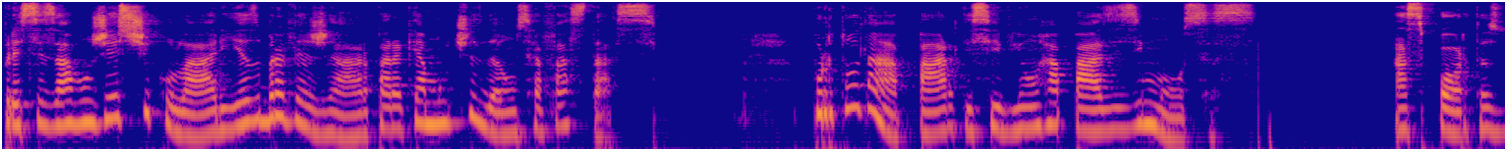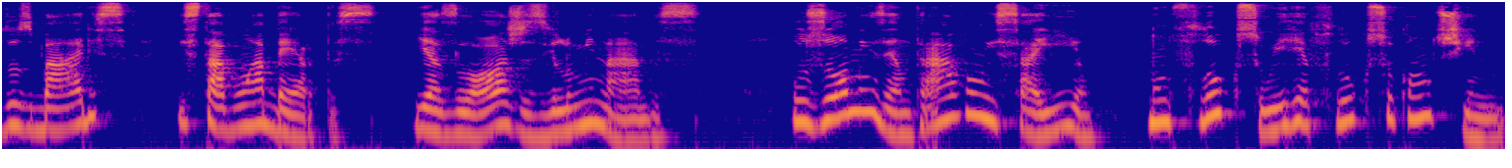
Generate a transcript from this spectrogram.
precisavam gesticular e esbravejar para que a multidão se afastasse. Por toda a parte se viam rapazes e moças, as portas dos bares estavam abertas e as lojas iluminadas. Os homens entravam e saíam num fluxo e refluxo contínuo.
